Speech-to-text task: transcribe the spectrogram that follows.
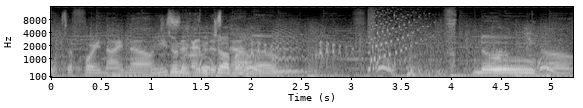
It's a 49 now. He He's needs doing a good this job now. right now. No. No.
